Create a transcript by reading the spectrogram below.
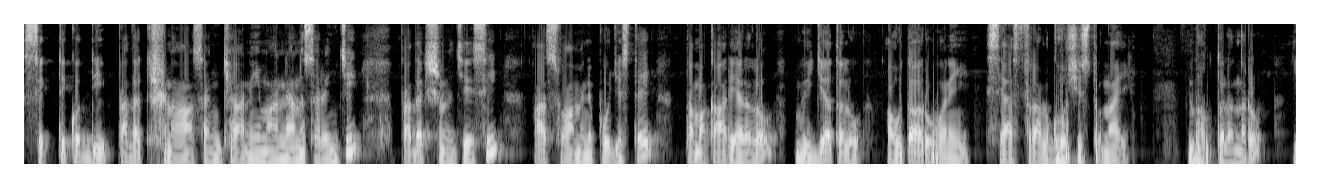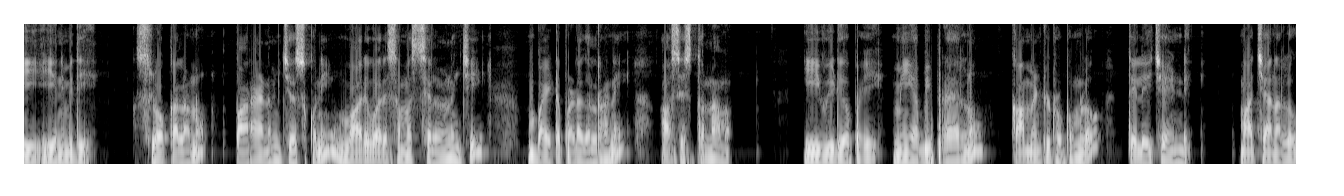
శక్తి కొద్దీ ప్రదక్షిణ సంఖ్యా నియమాన్ని అనుసరించి ప్రదక్షిణలు చేసి ఆ స్వామిని పూజిస్తే తమ కార్యాలలో విజేతలు అవుతారు అని శాస్త్రాలు ఘోషిస్తున్నాయి. భక్తులందరూ ఈ ఎనిమిది శ్లోకాలను పారాయణం చేసుకుని వారి వారి సమస్యల నుంచి బయటపడగలరని ఆశిస్తున్నాము. ఈ వీడియోపై మీ అభిప్రాయాలను కామెంట్ల రూపంలో తెలియచేయండి. మా ఛానల్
